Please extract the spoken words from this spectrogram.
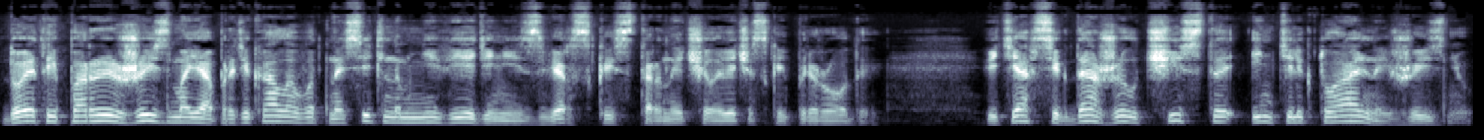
До этой поры жизнь моя протекала в относительном неведении зверской стороны человеческой природы. Ведь я всегда жил чисто интеллектуальной жизнью.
